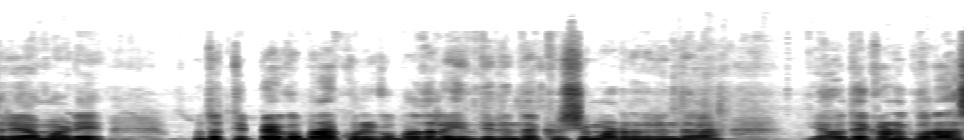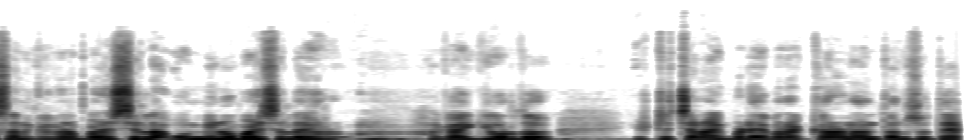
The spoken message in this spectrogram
ಸರಿಯಾಗಿ ಮಾಡಿ ಮತ್ತು ತಿಪ್ಪೆ ಗೊಬ್ಬರ, ಕುರಿ ಗೊಬ್ಬರದಲ್ಲಿ ಹಿಂದಿನಿಂದ ಕೃಷಿ ಮಾಡೋದ್ರಿಂದ ಯಾವುದೇ ಕಾರಣಕ್ಕೂ ರಾಸಾಯನಿಕಗಳನ್ನ ಬಳಸಿಲ್ಲ, ಒಮ್ಮೆನೂ ಬಳಸಿಲ್ಲ ಇವರು. ಹಾಗಾಗಿ ಇವ್ರದ್ದು ಇಷ್ಟು ಚೆನ್ನಾಗಿ ಬೆಳೆ ಬರೋಕ್ಕೆ ಕಾರಣ ಅಂತ ಅನಿಸುತ್ತೆ.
